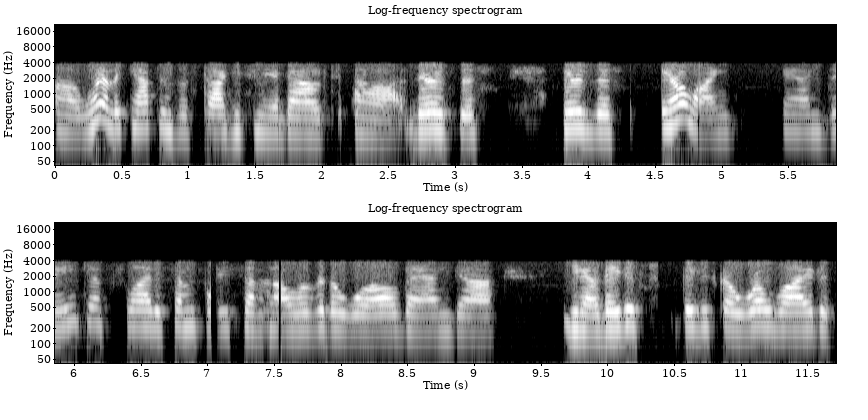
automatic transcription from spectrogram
Uh, one of the captains was talking to me about uh, there's this there's this airline and they just fly the 747 all over the world and uh you know they just they just go worldwide it's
